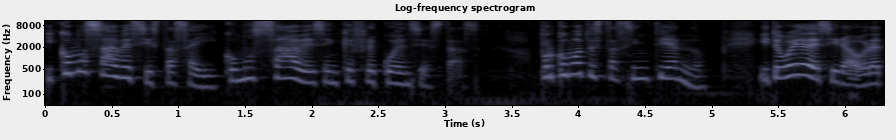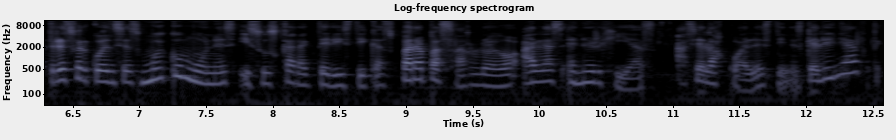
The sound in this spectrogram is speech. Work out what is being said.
¿Y cómo sabes si estás ahí? ¿Cómo sabes en qué frecuencia estás? Por cómo te estás sintiendo. Y te voy a decir ahora tres frecuencias muy comunes y sus características para pasar luego a las energías hacia las cuales tienes que alinearte.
